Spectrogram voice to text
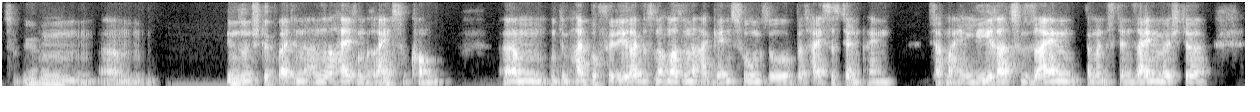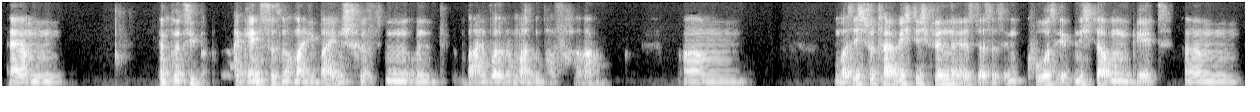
zu üben, ähm, in so ein Stück weit in eine andere Haltung reinzukommen. Ähm, und im Handbuch für Lehrer das ist nochmal so eine Ergänzung, so, was heißt es denn, ein ich sag mal, ein Lehrer zu sein, wenn man es denn sein möchte. Ähm, Im Prinzip ergänzt es nochmal die beiden Schriften und beantwortet nochmal so ein paar Fragen. Ähm, und was ich total wichtig finde, ist, dass es im Kurs eben nicht darum geht, ähm,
